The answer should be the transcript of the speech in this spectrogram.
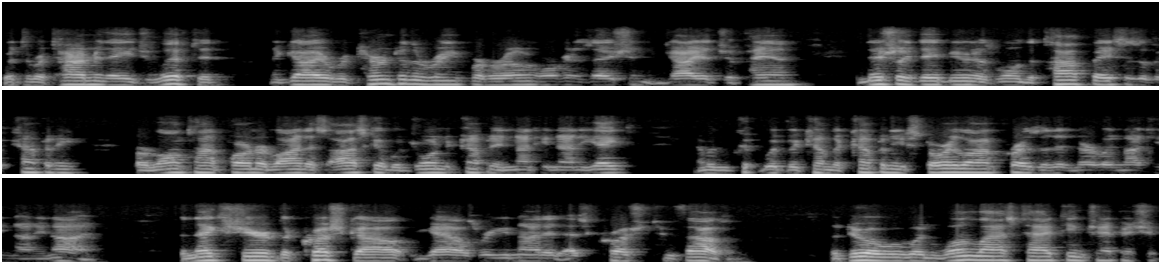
with the retirement age lifted, Nagayo returned to the ring for her own organization, Gaia Japan, initially debuting as one of the top faces of the company. Her longtime partner, Lioness Asuka, would join the company in 1998 and would become the company's storyline president in early 1999. The next year, the Crush Gals reunited as Crush 2000. The duo would win one last tag team championship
